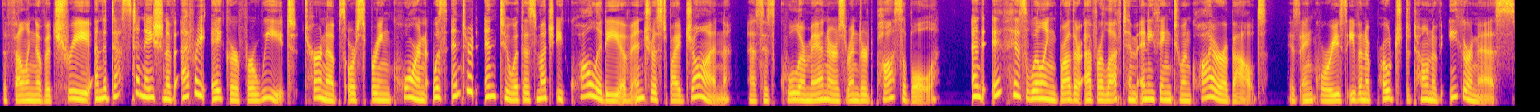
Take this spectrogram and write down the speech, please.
the felling of a tree, and the destination of every acre for wheat, turnips, or spring corn was entered into with as much equality of interest by John as his cooler manners rendered possible. And if his willing brother ever left him anything to inquire about, His inquiries even approached a tone of eagerness.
